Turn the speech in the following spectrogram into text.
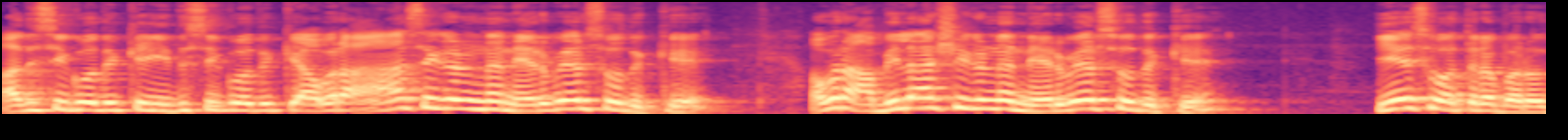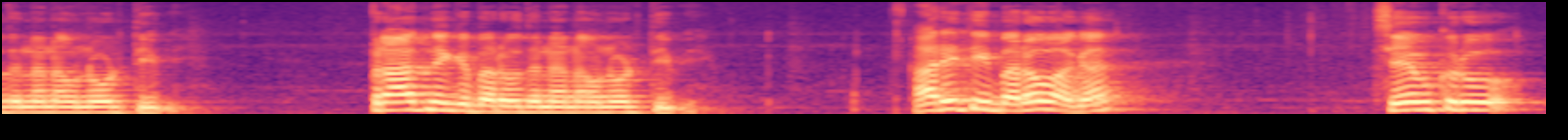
ಅದು ಸಿಗೋದಕ್ಕೆ, ಇದು ಸಿಗೋದಕ್ಕೆ, ಅವರ ಆಸೆಗಳನ್ನ ನೆರವೇರಿಸೋದಕ್ಕೆ, ಅವರ ಅಭಿಲಾಷೆಗಳನ್ನ ನೆರವೇರಿಸೋದಕ್ಕೆ ಏಸು ಹತ್ರ ಬರೋದನ್ನು ನಾವು ನೋಡ್ತೀವಿ. ಪ್ರಾರ್ಥನೆಗೆ ಬರೋದನ್ನು ನಾವು ನೋಡ್ತೀವಿ. ಆ ರೀತಿ ಬರೋವಾಗ ಸೇವಕರು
